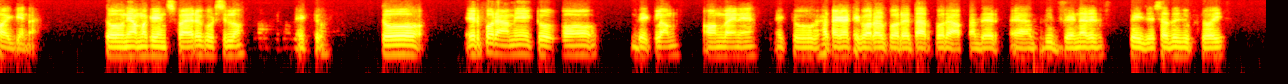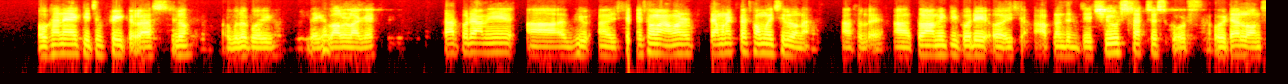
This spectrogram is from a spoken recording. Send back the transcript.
হয় কিনা। তো উনি আমাকে ইন্সপায়ারও করছিল একটু। তো এরপরে আমি একটু দেখলাম অনলাইনে একটু ঘাটাঘাটি করার পরে তারপরে আপনাদের ব্রেনারের পেজের সাথে যুক্ত হই। ওখানে কিছু ফ্রি ক্লাস ছিল, ওগুলো করি, দেখে ভালো লাগে। তারপরে আমি সেই সময় আমার তেমন একটা সময় ছিল না আসলে। তো আমি কি করি, ওই আপনাদের যে শিওর সাকসেস কোর্স ওইটা লঞ্চ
